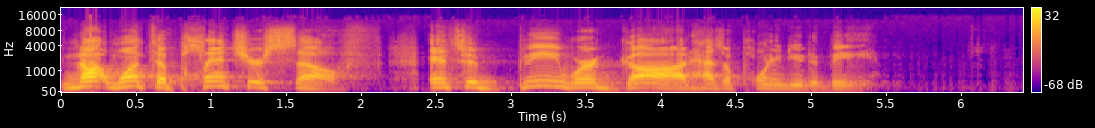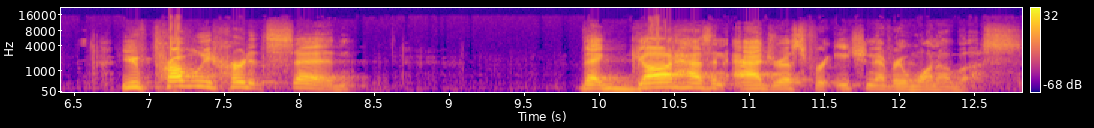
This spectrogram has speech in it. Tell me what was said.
not want to plant yourself and to be where God has appointed you to be. You've probably heard it said that God has an address for each and every one of us.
